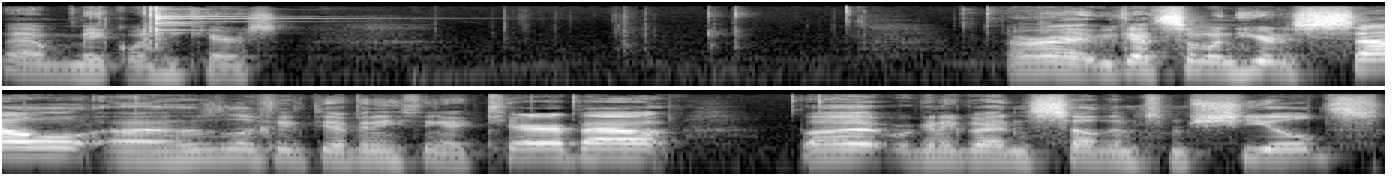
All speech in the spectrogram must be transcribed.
I'll make one, who cares? Alright, we got someone here to sell. Uh, doesn't look like they have anything I care about. But we're going to go ahead and sell them some shields.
